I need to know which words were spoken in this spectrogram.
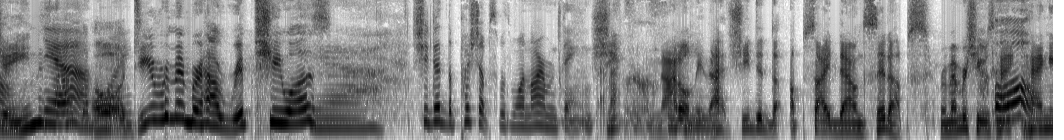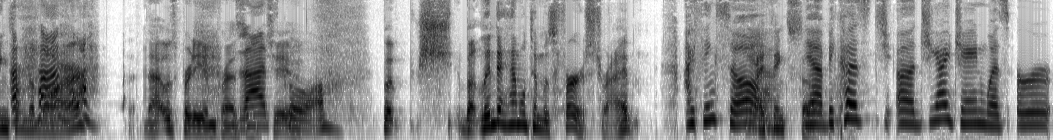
Jane. Yeah. Oh, do you remember how ripped she was? Yeah. She did the push-ups with one arm thing. She, not only that, she did the upside down sit ups. Remember, she was hang- Oh. hanging from the bar. that was pretty impressive. That's too. cool. But she, but Linda Hamilton was first, right? I think so. I think so. Yeah, because uh, GI Jane was er-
